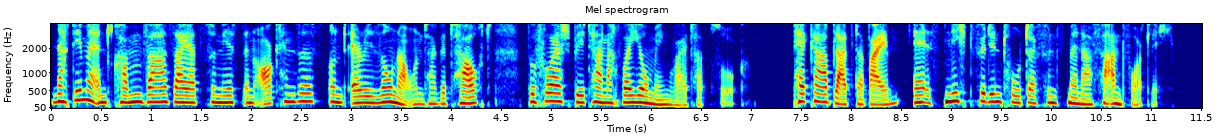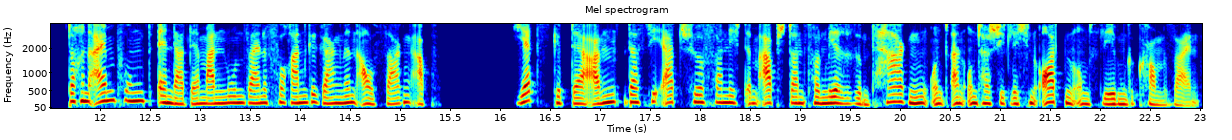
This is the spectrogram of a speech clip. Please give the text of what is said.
Nachdem er entkommen war, sei er zunächst in Arkansas und Arizona untergetaucht, bevor er später nach Wyoming weiterzog. Pecker bleibt dabei, er ist nicht für den Tod der fünf Männer verantwortlich. Doch in einem Punkt ändert der Mann nun seine vorangegangenen Aussagen ab. Jetzt gibt er an, dass die Erdschürfer nicht im Abstand von mehreren Tagen und an unterschiedlichen Orten ums Leben gekommen seien.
